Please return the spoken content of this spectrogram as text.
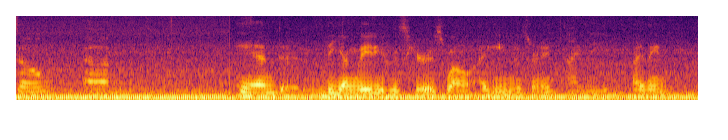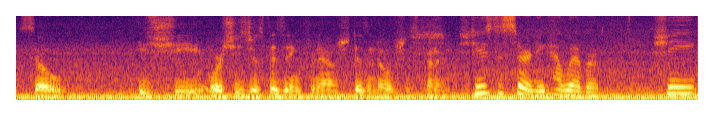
So, um, And the young lady who's here as well, Eileen is her name? Eileen? Eileen. So is she, or she's just visiting for now? She doesn't know if she's going to. She's discerning, however, she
